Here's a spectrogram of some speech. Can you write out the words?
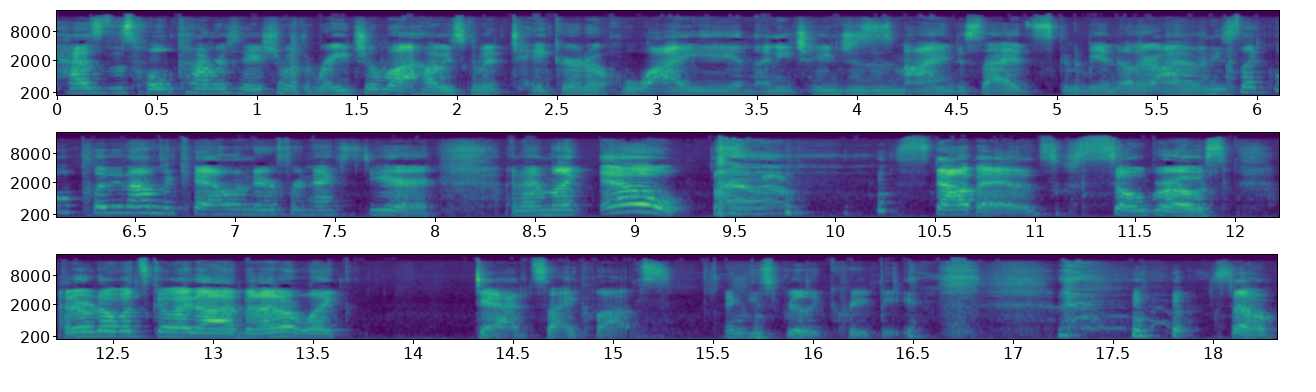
has this whole conversation with Rachel about how he's gonna take her to Hawaii, and then he changes his mind, decides it's gonna be another island. He's like, we'll put it on the calendar for next year, and I'm like, ew, stop it, it's so gross. I don't know what's going on, but I don't like Dad Cyclops. I think he's really creepy. so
